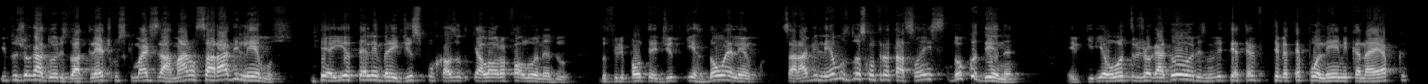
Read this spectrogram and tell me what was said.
E dos jogadores do Atlético, os que mais desarmaram, Sarave e Lemos. E aí eu até lembrei disso por causa do que a Laura falou, né? Do, do Filipão ter dito que herdou um elenco. Sarave lemos duas contratações do Cudê, né? Ele queria outros jogadores, teve até, teve até polêmica na época.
